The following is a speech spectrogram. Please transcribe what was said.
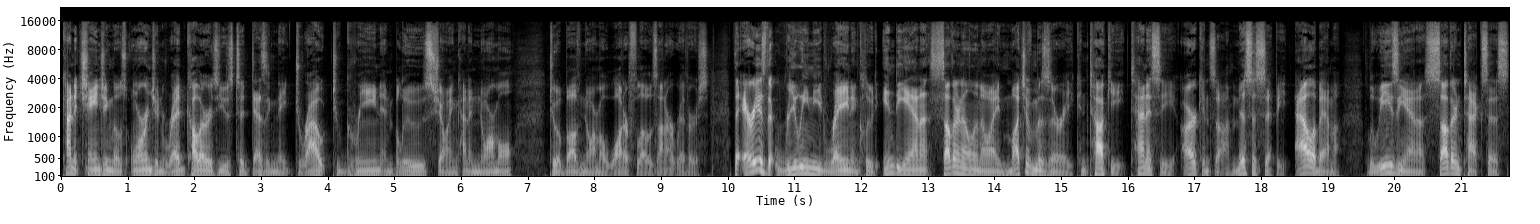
kind of changing those orange and red colors used to designate drought to green and blues, showing kind of normal to above normal water flows on our rivers. The areas that really need rain include Indiana, southern Illinois, much of Missouri, Kentucky, Tennessee, Arkansas, Mississippi, Alabama, Louisiana, southern Texas,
